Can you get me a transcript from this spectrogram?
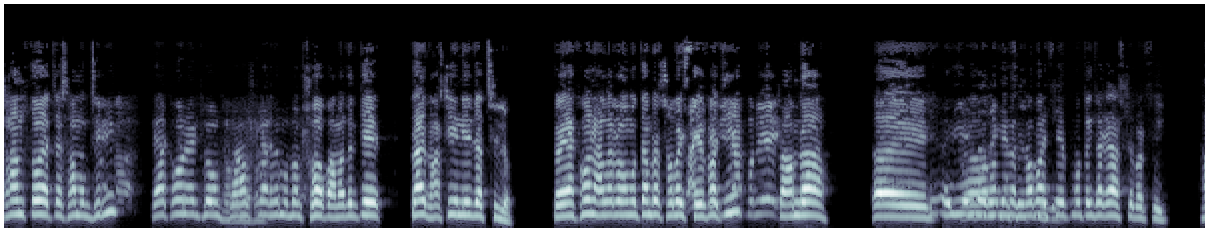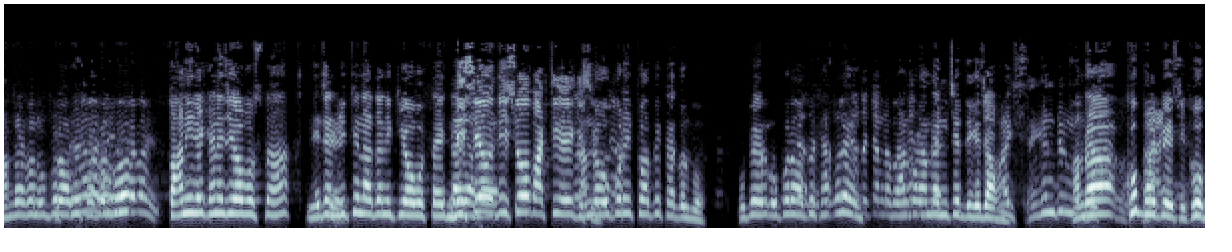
শান্ত একটা সামগ্রী। এখন একদম মতন সব আমাদেরকে প্রায় ভাসিয়ে নিয়ে যাচ্ছিল। তো এখন আল্লাহর রহমতে আমরা সবাই সেফ আছি। তো আমরা সবাই সেফ মতো জায়গায় আসতে পারছি। আমরা এখন উপরে অপেক্ষা করব। পানির এখানে যে অবস্থা এটা নিচে না জানি কি অবস্থা নিচেও আমরা- নিচেও বাড়তি হয়ে গেছে। আমরা উপরে একটু অপেক্ষা করব। উপরে উপরে অপেক্ষা করে তারপর আমরা নিচের দিকে যাব। আমরা খুব ভয় পেয়েছি খুব।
